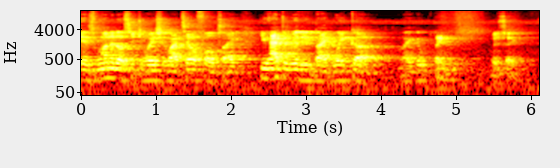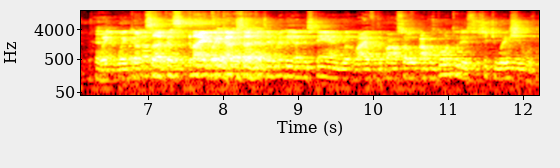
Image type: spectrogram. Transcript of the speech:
it's one of those situations where I tell folks like you have to really like wake up, like like what do you say? Wake, wake, Wake up, up, suckers! Like wake up, suckers, and really understand what life is about. So I was going through this situation with,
